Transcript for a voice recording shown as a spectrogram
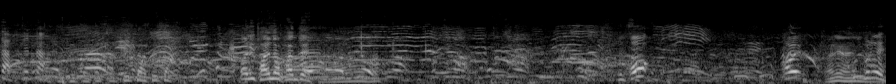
됐다, 됐다, 됐다, 됐다. 됐다 빨리 달려 반대 어? 아이 아니 아니 그래.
